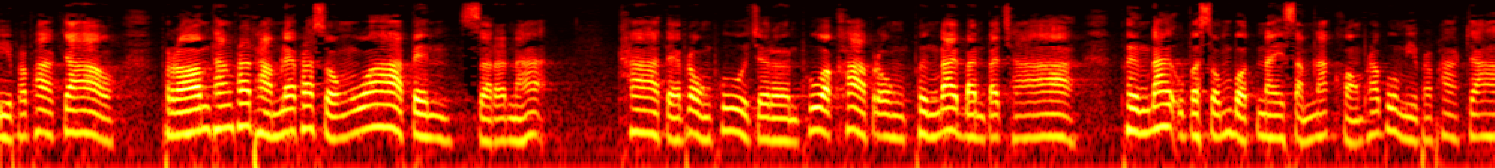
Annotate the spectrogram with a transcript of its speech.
มีพระภาคเจ้า พร้อมทั้งพระธรรมและพระสงฆ์ว่าเป็นสารณะข้าแต่พระองค์ผู้เจริญพวกข้าพระองค์พึงได้บรรพชาพึงได้อุปสมบทในสำนักของพระผู้มีพระภาคเจ้า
